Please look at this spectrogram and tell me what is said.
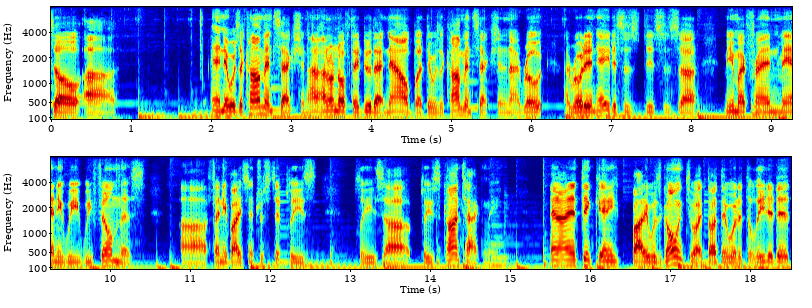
so uh, and there was a comment section. I, I don't know if they do that now, but there was a comment section, and I wrote I wrote in, hey, this is this is uh, me and my friend Mani. We we filmed this. Uh, if anybody's interested, please please uh, please contact me. And I didn't think anybody was going to. I thought they would have deleted it,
